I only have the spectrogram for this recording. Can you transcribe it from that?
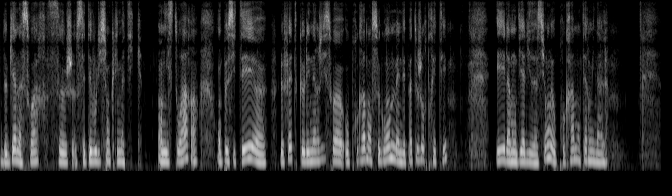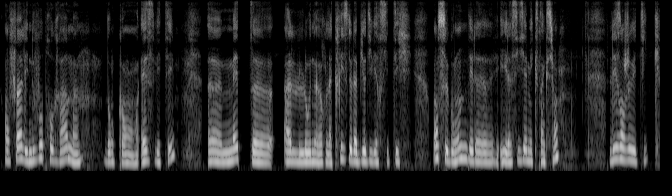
de bien asseoir cette évolution climatique. En histoire, on peut citer euh, le fait que l'énergie soit au programme en seconde, mais elle n'est pas toujours traitée, et la mondialisation est au programme en terminale. Enfin, les nouveaux programmes, donc en SVT, euh, mettent euh, à l'honneur la crise de la biodiversité en seconde et la sixième extinction, les enjeux éthiques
